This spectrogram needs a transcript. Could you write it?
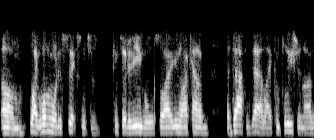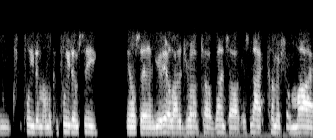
Um, like one more than six, which is considered evil. So I, you know, I kind of adopted that, like completion. I'm complete. I'm a complete MC. You know what I'm saying? You hear a lot of drug talk, gun talk. It's not coming from my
